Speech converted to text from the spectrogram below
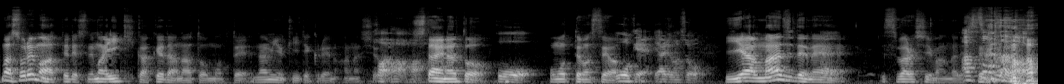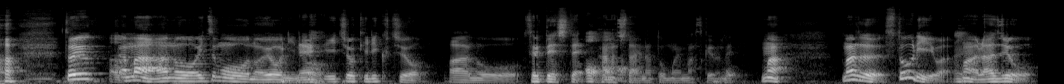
まあそれもあってですねまあいいきっかけだなと思って波を聞いてくれの話をしたいなとほ思ってますよ。う OK やりましょう。いやマジでね、素晴らしい漫画です。よあそうなの？というまああのいつものようにね、一応切り口をあの設定してうん話したいなと思いますけどね、まあまずストーリーは、まあ、ラジオを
